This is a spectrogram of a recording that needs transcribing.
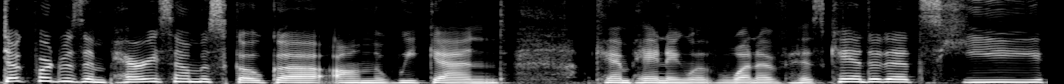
Doug Ford was in Parry Sound Muskoka on the weekend campaigning with one of his candidates. He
